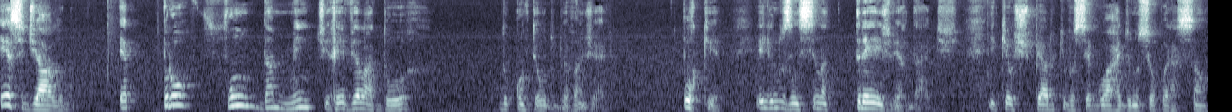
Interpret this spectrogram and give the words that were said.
Esse diálogo é profundamente revelador do conteúdo do Evangelho. Por quê? Ele nos ensina três verdades e que eu espero que você guarde no seu coração,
